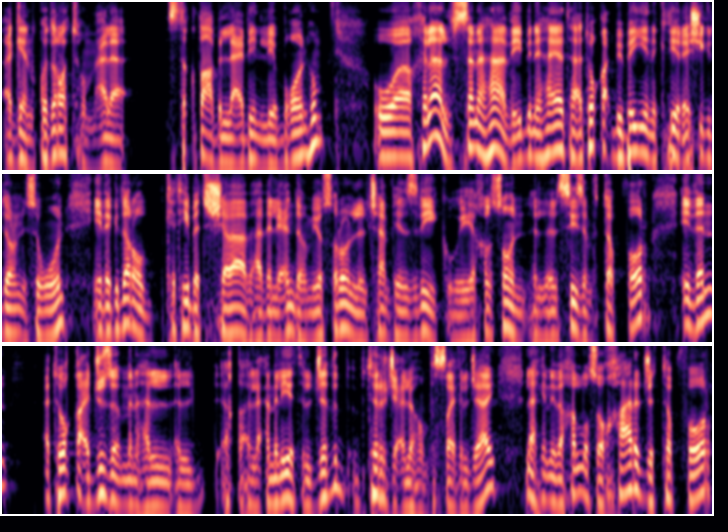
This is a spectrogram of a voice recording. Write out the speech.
again قدرتهم على استقطاب اللاعبين اللي يبغونهم. وخلال السنة هذه بنهايتها أتوقع بيبين كثير إيش يقدرون يسوون. إذا قدروا بكتيبة الشباب هذا اللي عندهم يوصلون لل Champions League ويخلصون ال season في ال top four إذا أتوقع جزء من عمليه الجذب بترجع لهم في الصيف الجاي. لكن إذا خلصوا خارج ال top four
